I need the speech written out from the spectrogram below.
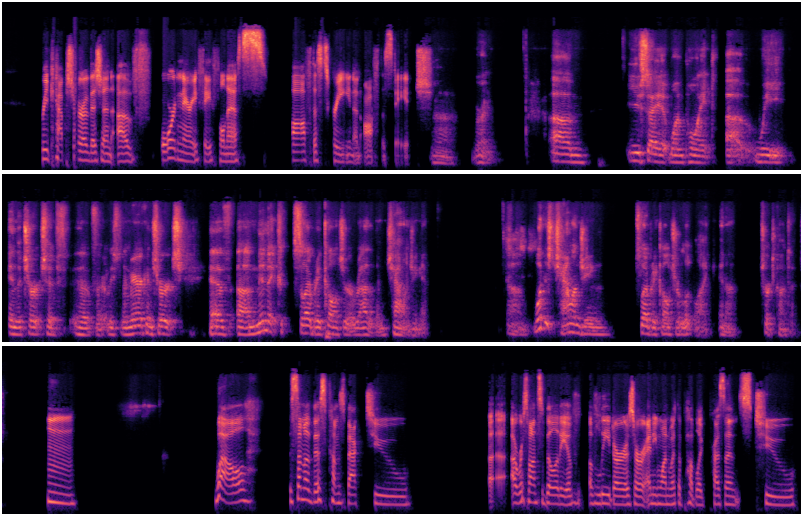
recapture a vision of ordinary faithfulness off the screen and off the stage. Ah, right. Um, you say at one point uh, we in the church have, have, or at least in the American church, have uh, mimicked celebrity culture rather than challenging it. Um, what does challenging celebrity culture look like in a church context? Mm. Well, some of this comes back to a, a responsibility of, of leaders or anyone with a public presence to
